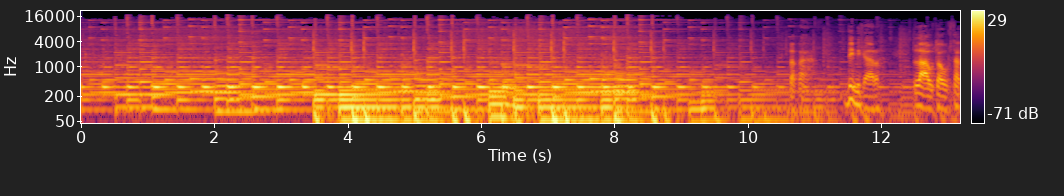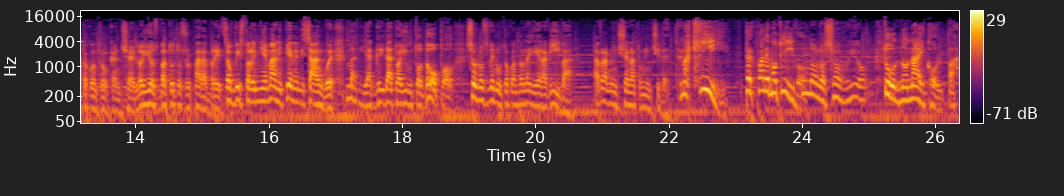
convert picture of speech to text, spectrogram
Dimmi, caro. l'auto ha urtato contro un cancello, io ho sbattuto sul parabrezza, ho visto le mie mani piene di sangue. Maria ha gridato aiuto dopo. Sono svenuto quando lei era viva. Avranno inscenato un incidente. Ma chi? Per quale motivo? Non lo so, io. Tu non hai colpa.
